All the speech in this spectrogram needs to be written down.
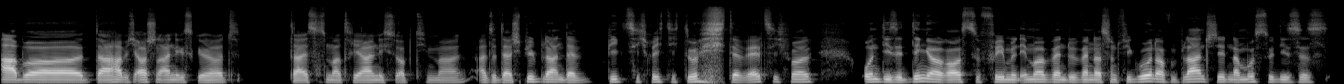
Aber da habe ich auch schon einiges gehört. Da ist das Material nicht so optimal. Also der Spielplan, der biegt sich richtig durch, der wälzt sich voll. Und diese Dinger rauszufriemeln, immer wenn du, wenn da schon Figuren auf dem Plan stehen, dann musst du dieses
